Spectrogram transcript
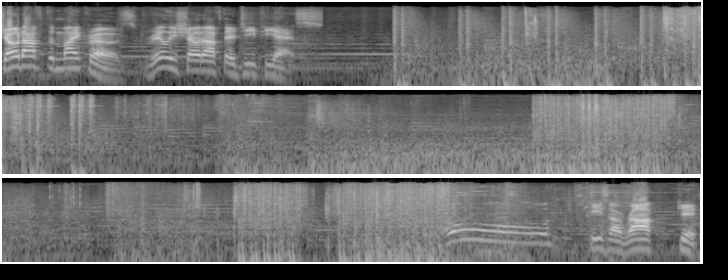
Showed off the micros. Really showed off their DPS. Oh, he's a rocket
